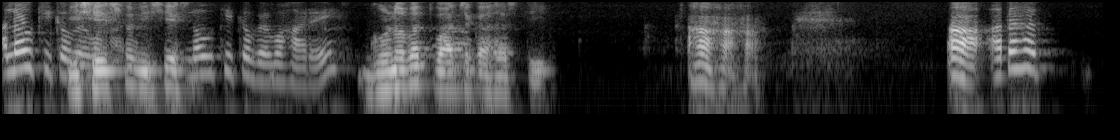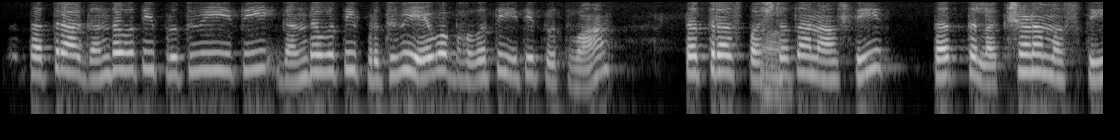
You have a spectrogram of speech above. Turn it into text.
अलौकिकविशेष लौकिकव्यवहारे गुणवत् वाचकः अस्ति। हा हा हा। अतः तत्र गन्धवती पृथ्वी इति गन्धवती पृथ्वी एव भवति इति कृत्वा तत्र स्पष्टता नास्ति तत् लक्षणमस्ति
